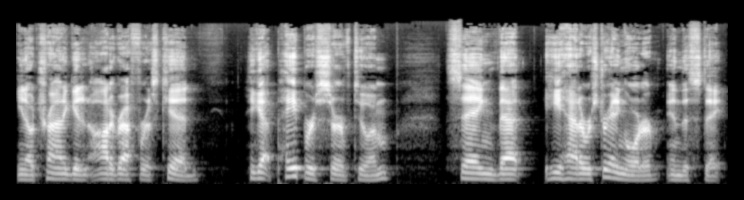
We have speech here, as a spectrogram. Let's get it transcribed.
you know, trying to get an autograph for his kid. He got papers served to him saying that he had a restraining order in this state.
